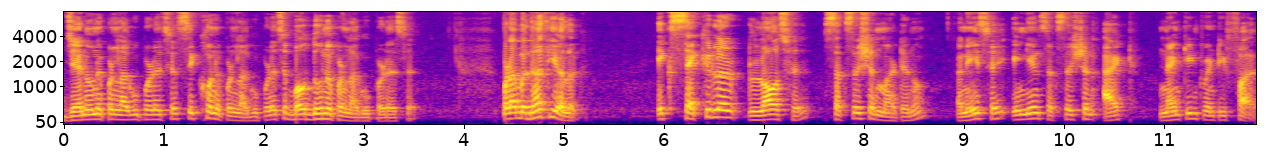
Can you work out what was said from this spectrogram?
જૈનોને પણ લાગુ પડે છે, શીખોને પણ લાગુ પડે છે, બૌદ્ધોને પણ લાગુ પડે છે. પણ આ બધાથી અલગ. એક સેક્યુલર લો છે સક્સેશન માટેનો, અને એ છે Indian succession act nineteen twenty five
